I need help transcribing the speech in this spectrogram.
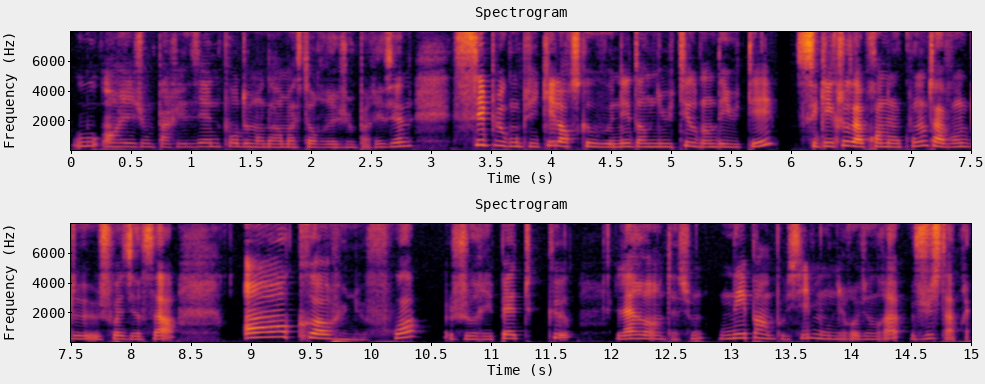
ou en région parisienne pour demander un master en région parisienne. C'est plus compliqué lorsque vous venez d'un UT ou d'un DUT. C'est quelque chose à prendre en compte avant de choisir ça. Encore une fois, je répète que la réorientation n'est pas impossible, on y reviendra juste après.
